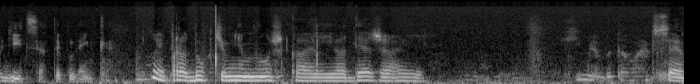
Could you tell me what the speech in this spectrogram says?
одіться тепленьке. Ну и продуктів немножко, і одежа, і хімія битова. Все,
